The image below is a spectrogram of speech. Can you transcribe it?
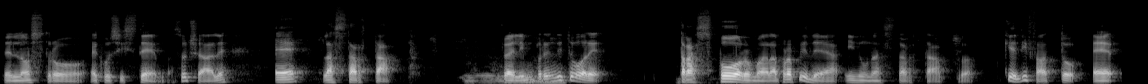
del nostro ecosistema sociale è la startup, cioè l'imprenditore trasforma la propria idea in una startup, che di fatto è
